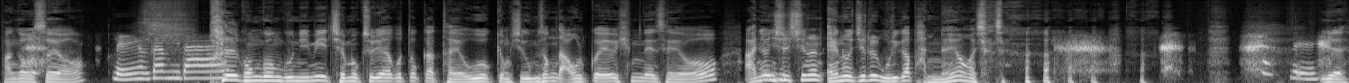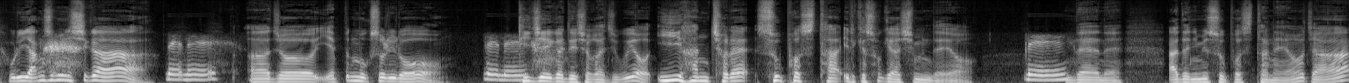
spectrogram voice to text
반가웠어요. 네, 감사합니다. 8009님이 제 목소리하고 똑같아요. 우옥경 씨 음성 나올 거예요. 힘내세요. 안현실 씨는 에너지를 우리가 받네요. 하셔서. 네, 예, 우리 양수민 씨가 네네. 아, 저 예쁜 목소리로 네네. DJ가 되셔가지고요. 이한철의 슈퍼스타 이렇게 소개하시면 돼요. 네. 네네. 아드님이 슈퍼스타네요. 자,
